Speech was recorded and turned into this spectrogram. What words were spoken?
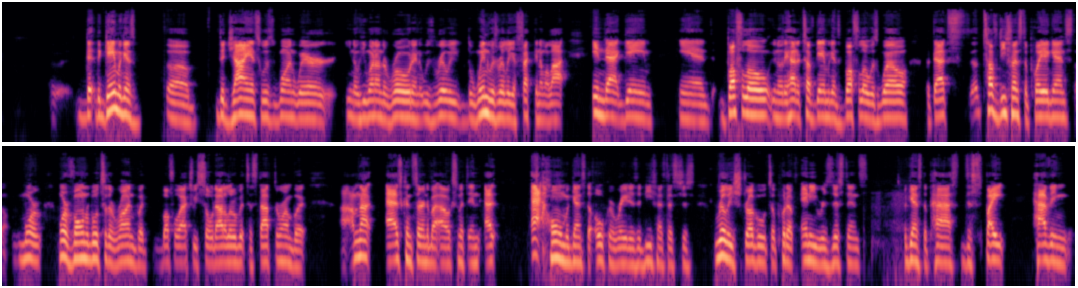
the, the game against uh, the Giants was one where you know he went on the road and it was really the wind was really affecting him a lot in that game. And Buffalo, you know, they had a tough game against Buffalo as well, but that's a tough defense to play against. More more vulnerable to the run, but Buffalo actually sold out a little bit to stop the run. But I'm not as concerned about Alex Smith in at, at home against the Oakland Raiders, a defense that's just really struggled to put up any resistance against the pass, despite having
